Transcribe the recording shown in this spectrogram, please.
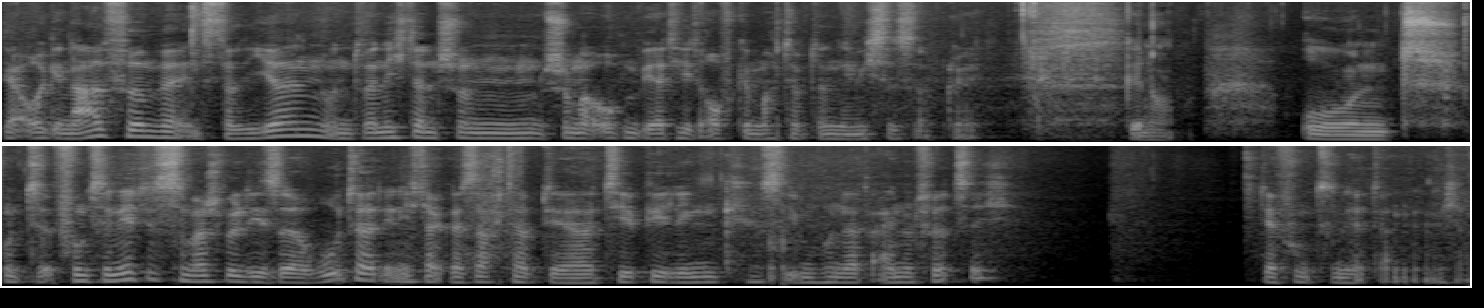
der Originalfirmware installieren und wenn ich dann schon, schon mal OpenWrt drauf gemacht habe, dann nehme ich das Upgrade. Genau. Und, und funktioniert jetzt zum Beispiel dieser Router, den ich da gesagt habe, der TP-Link 741? Der funktioniert dann nämlich an.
